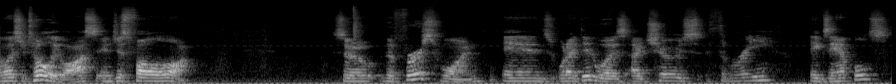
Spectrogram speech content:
unless you're totally lost, and just follow along. So the first one, and what I did was I chose three examples,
